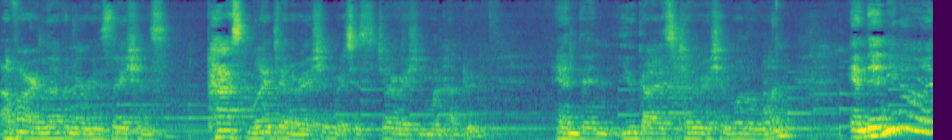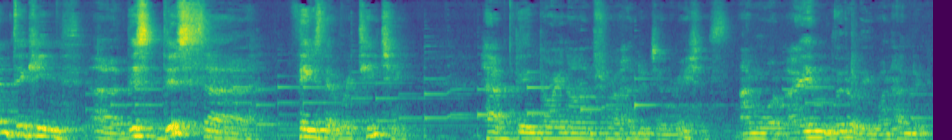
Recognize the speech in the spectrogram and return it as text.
of our 11 organizations past my generation, which is generation 100, and then you guys, generation 101. And then, you know, I'm thinking uh, this, this uh, things that we're teaching have been going on for 100 generations. I'm, I am literally 100,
